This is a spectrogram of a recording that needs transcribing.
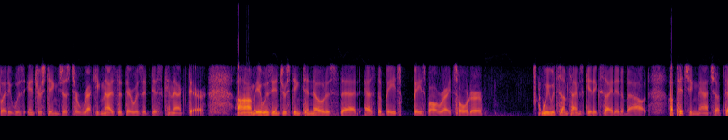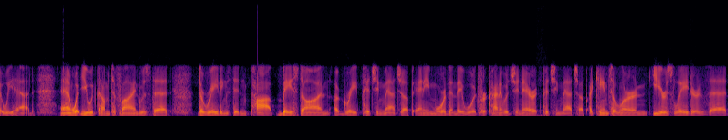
but it was interesting just to recognize that there was a disconnect there. Um, it was interesting to notice that as the base, baseball rights holder we would sometimes get excited about a pitching matchup that we had. And what you would come to find was that the ratings didn't pop based on a great pitching matchup any more than they would for kind of a generic pitching matchup. I came to learn years later that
